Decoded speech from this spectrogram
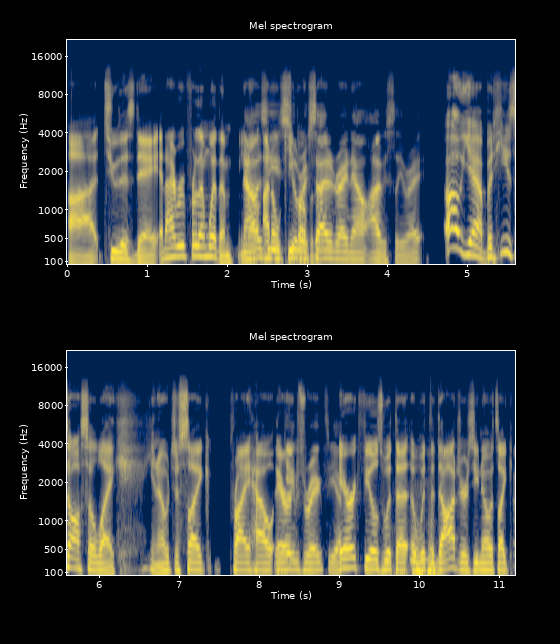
uh, to this day, and I root for them with him. You now know, is I he don't keep super up with it. excited right now? Obviously, right? Oh yeah, but he's also like, you know, just like probably how The Eric game's rigged. Yeah. Eric feels with the with the Dodgers. You know, it's like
